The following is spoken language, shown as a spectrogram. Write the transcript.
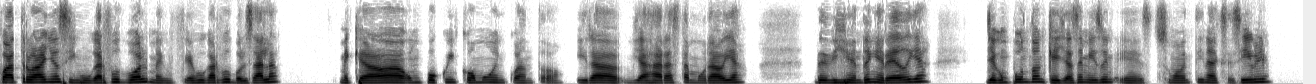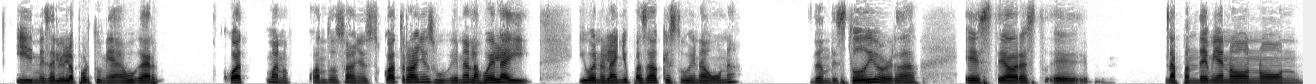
cuatro años sin jugar fútbol, me fui a jugar fútbol sala, me quedaba un poco incómodo en cuanto a ir a viajar hasta Moravia de viviendo en Heredia. Llegó un punto en que ya se me hizo eh, sumamente inaccesible y me salió la oportunidad de jugar, cuatro, bueno, ¿cuántos años? Cuatro años jugué en Alajuela y, y bueno, el año pasado que estuve en AUNA, donde estudio, ¿verdad? Este, ahora eh, la pandemia no, no,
